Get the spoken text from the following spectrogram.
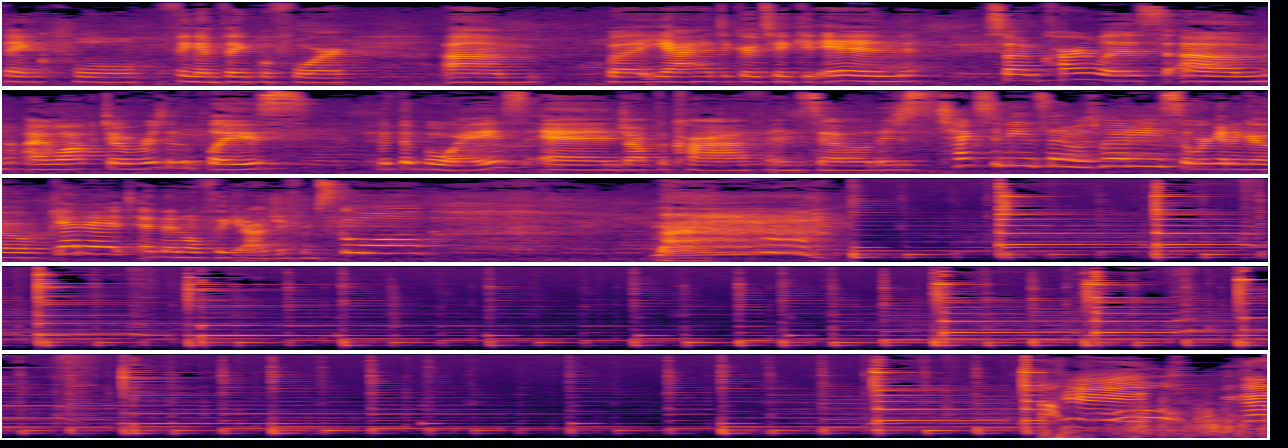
thankful thing I'm thankful for. Um, but yeah, I had to go take it in. So I'm carless. Um, I walked over to the place with the boys and dropped the car off. And so they just texted me and said it was ready. So we're gonna go get it and then hopefully get Audrey from school.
